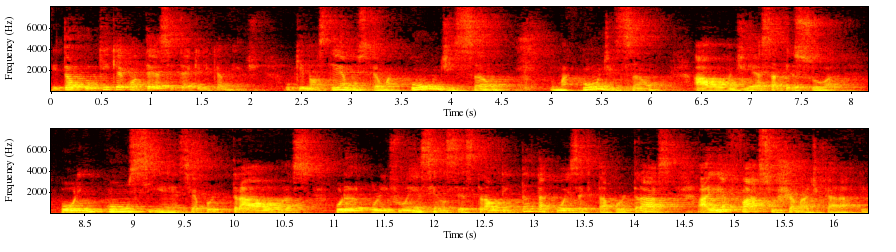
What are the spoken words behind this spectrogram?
Então, o que, que acontece tecnicamente? O que nós temos é uma condição, uma condição aonde essa pessoa, por inconsciência, por traumas, por, por influência ancestral, tem tanta coisa que está por trás, aí é fácil chamar de caráter.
